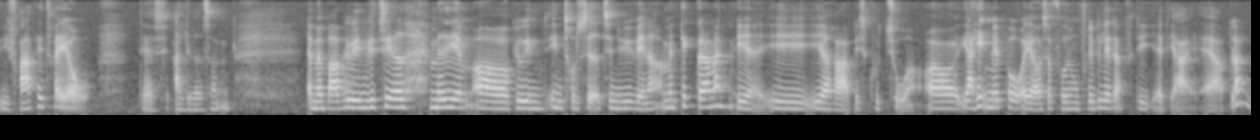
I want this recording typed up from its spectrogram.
i Frankrig i tre år. Det har aldrig været sådan. At man bare blev inviteret med hjem og blev introduceret til nye venner. Men det gør man i, i, i arabisk kultur. Og jeg er helt med på, at jeg også har fået nogle fribilletter, fordi at jeg er blond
